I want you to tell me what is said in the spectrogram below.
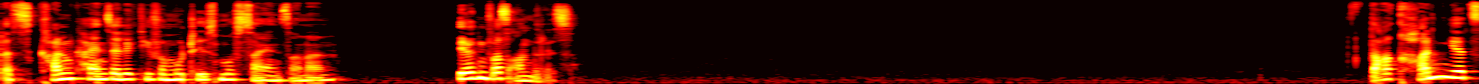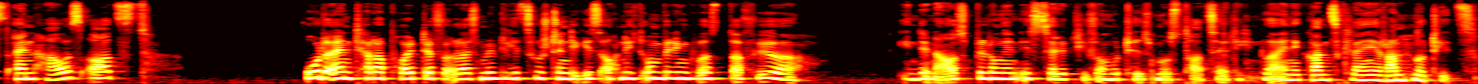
das kann kein selektiver Mutismus sein, sondern irgendwas anderes. Da kann jetzt ein Hausarzt oder ein Therapeut, der für alles Mögliche zuständig ist, auch nicht unbedingt was dafür. In den Ausbildungen ist selektiver Mutismus tatsächlich nur eine ganz kleine Randnotiz.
